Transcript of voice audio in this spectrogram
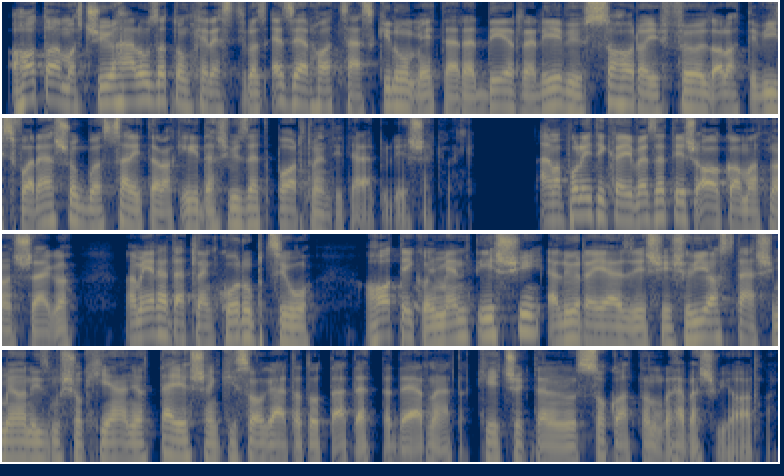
A hatalmas csőhálózaton keresztül az 1600 kilométerre délre lévő szaharai föld alatti vízforrásokból szállítanak édesvizet partmenti településeknek. Ám a politikai vezetés alkalmatlansága, a mérhetetlen korrupció, a hatékony mentési, előrejelzési és riasztási mechanizmusok hiánya teljesen kiszolgáltatottá tette Dernát a kétségtelenül szokatlanul heves viharnak.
